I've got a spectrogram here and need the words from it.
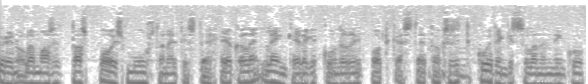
pyrin olemaan sitten taas pois muusta netistä, ehkä joka len- lenkeilläkin kuuntelee niitä podcasteja, että onko se sitten kuitenkin sellainen niin kuin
